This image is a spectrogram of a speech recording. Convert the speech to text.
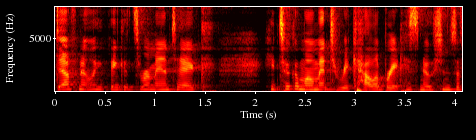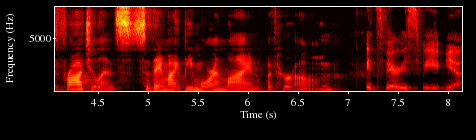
definitely think it's romantic. He took a moment to recalibrate his notions of fraudulence so they might be more in line with her own. It's very sweet. Yes.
